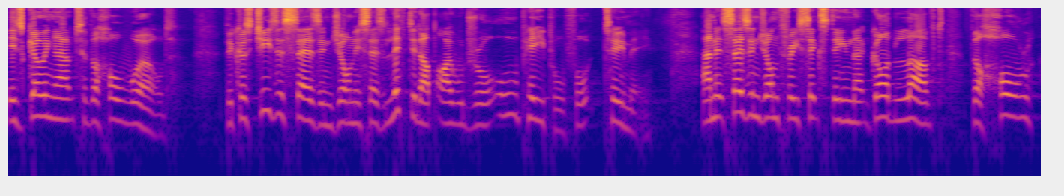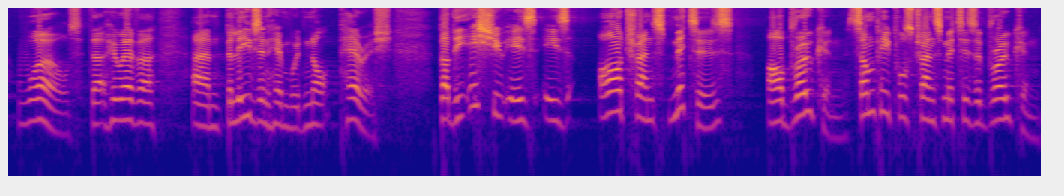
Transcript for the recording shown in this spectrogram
is going out to the whole world. Because Jesus says in John, he says, Lift it up, I will draw all people for, to me. And it says in John 3:16 that God loved the whole world, that whoever um, believes in him would not perish. But the issue is, is our transmitters are broken. Some people's transmitters are broken.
